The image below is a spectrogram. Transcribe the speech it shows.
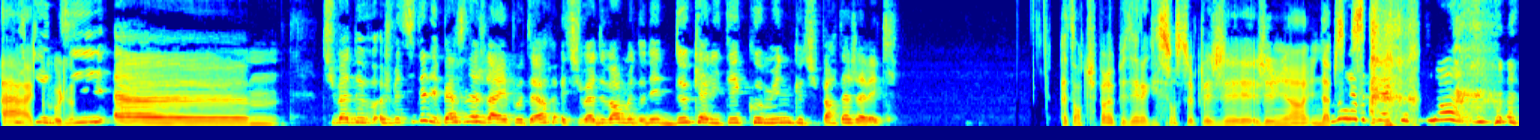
Ah je cool. Dis, euh, tu vas devoir, je vais te citer des personnages d'Harry Potter et tu vas devoir me donner deux qualités communes que tu partages avec. Attends, tu peux répéter la question s'il te plaît? J'ai eu une absence.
